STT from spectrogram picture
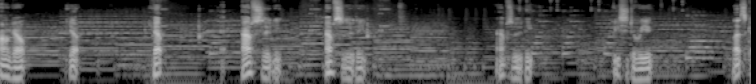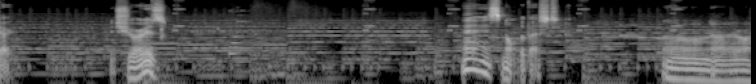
I'm a girl. Yep. Yep. Absolutely. Absolutely. Absolutely. BCW. Let's go. It sure is. Eh, it's not the best. Oh no.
